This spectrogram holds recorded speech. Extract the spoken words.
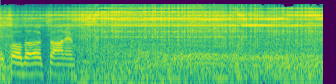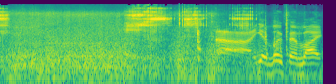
He pulled the hooks on him. get a bluefin bite,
